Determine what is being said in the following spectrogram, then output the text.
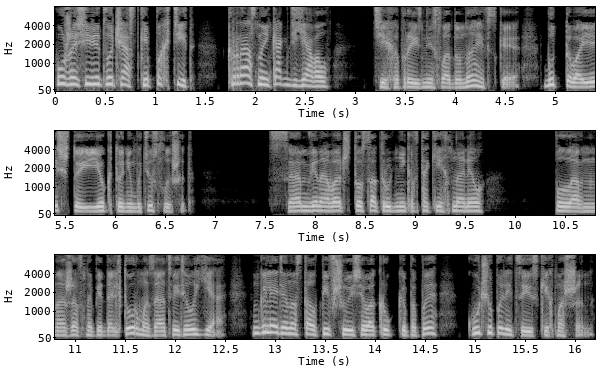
Уже сидит в участке, пыхтит, красный как дьявол», — тихо произнесла Дунаевская, будто боясь, что ее кто-нибудь услышит. «Сам виноват, что сотрудников таких нанял». Плавно нажав на педаль тормоза, ответил я, глядя на столпившуюся вокруг КПП кучу полицейских машин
